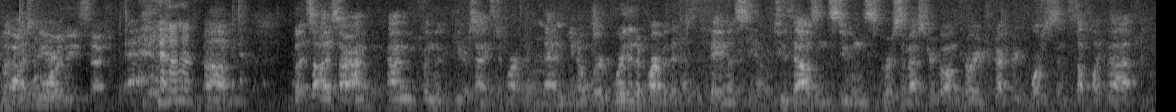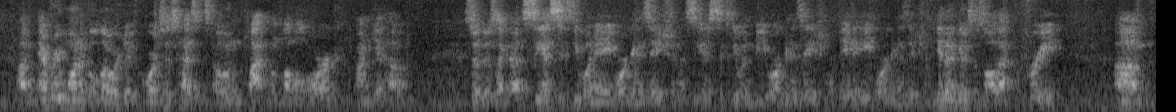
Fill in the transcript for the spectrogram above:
But my Come to more of these sessions. Um, but so I'm sorry, I'm, I'm from the computer science department, and you know we're, we're the department that has the famous you know 2,000 students per semester going through our introductory courses and stuff like that. Um, every one of the lower div courses has its own platinum level org on GitHub. So there's like a CS61A organization, a CS61B organization, a Data 8 organization. GitHub gives us all that for free. Um,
